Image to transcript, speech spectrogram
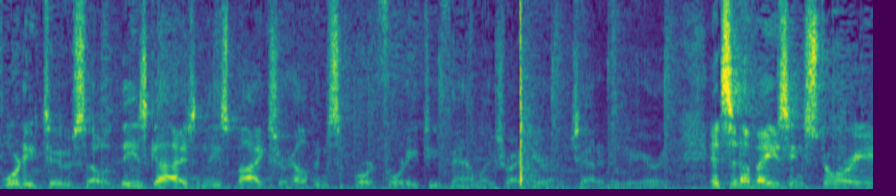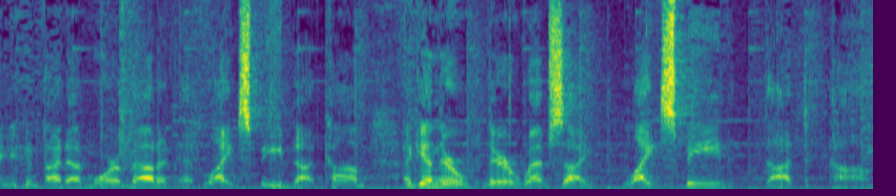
42. So these guys and these bikes are helping support 42 families right here in the Chattanooga area. It's an amazing story, and you can find out more about it at litespeed.com. Again, their, their website, litespeed.com.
